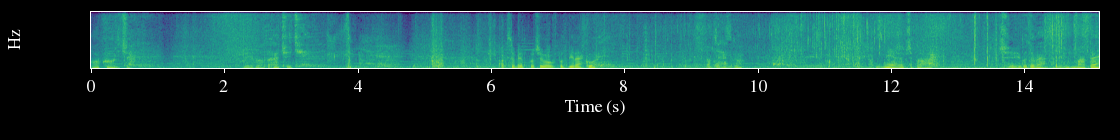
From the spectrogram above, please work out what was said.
O kurczę. Żeby go odhaczyć. Szczupak sobie odpoczywał w podbieraku. A teraz go zmierzę, przypowę. Przygotowałem sobie matę.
